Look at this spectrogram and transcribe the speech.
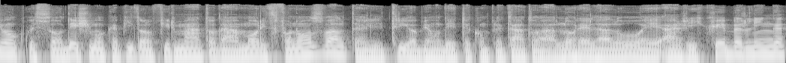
Bellissimo questo decimo capitolo firmato da Moritz von Oswald, il trio abbiamo detto è completato da Lorella Lowe e Heinrich Köberling,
